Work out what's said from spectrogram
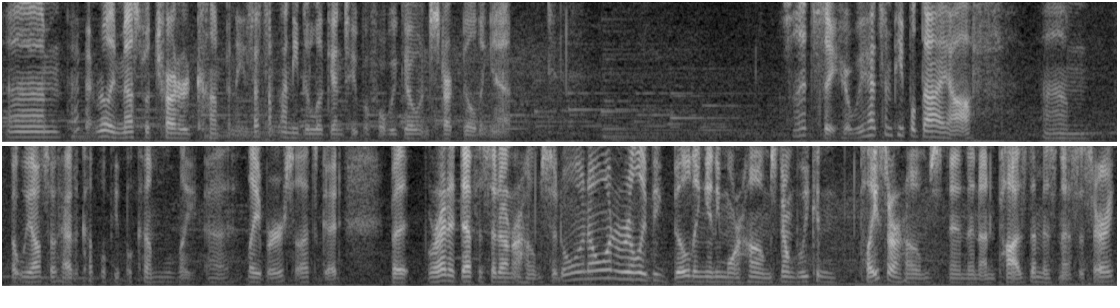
Um, I haven't really messed with chartered companies. That's something I need to look into before we go and start building it. So let's see here. We had some people die off, um, but we also had a couple people come la uh, labor, so that's good. But we're at a deficit on our homes, so don't, don't want to really be building any more homes. No, we can place our homes and then unpause them as necessary,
